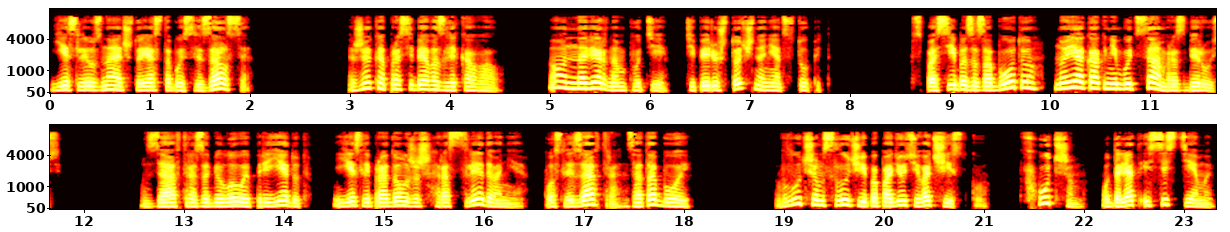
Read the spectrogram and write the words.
Если узнает, что я с тобой связался... Жека про себя возликовал. Он на верном пути, теперь уж точно не отступит. Спасибо за заботу, но я как-нибудь сам разберусь. Завтра за Беловой приедут. Если продолжишь расследование, послезавтра за тобой. В лучшем случае попадете в очистку. В худшем удалят из системы.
